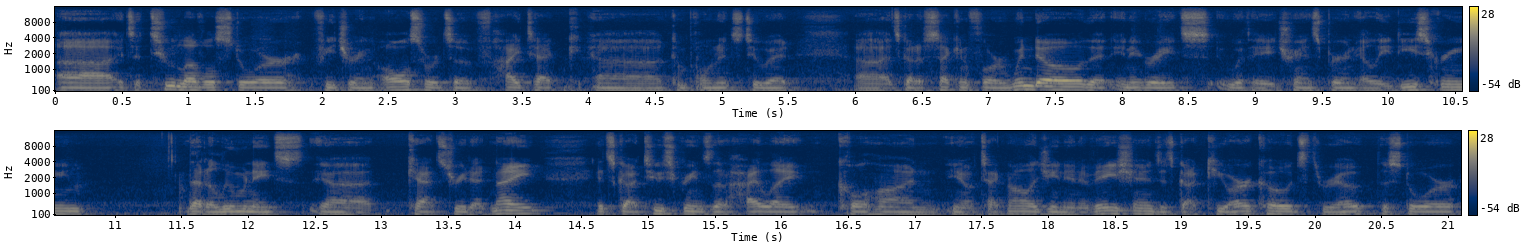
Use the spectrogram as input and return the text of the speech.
Uh, it's a two level store featuring all sorts of high tech uh, components to it. Uh, it's got a second floor window that integrates with a transparent LED screen that illuminates uh, Cat Street at night. It's got two screens that highlight Cole Haan, you know, technology and innovations. It's got QR codes throughout the store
